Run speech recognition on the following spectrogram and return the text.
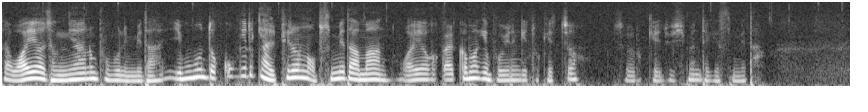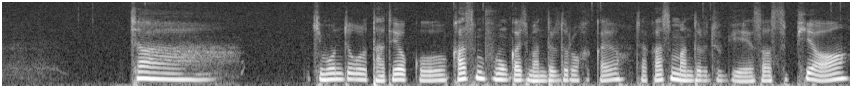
자 와이어 정리하는 부분입니다 이 부분도 꼭 이렇게 할 필요는 없습니다만 와이어가 깔끔하게 보이는 게 좋겠죠 그래서 이렇게 해주시면 되겠습니다 자, 기본적으로 다 되었고 가슴 부분까지 만들도록 할까요? 자, 가슴 만들어주기 위해서 스피어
